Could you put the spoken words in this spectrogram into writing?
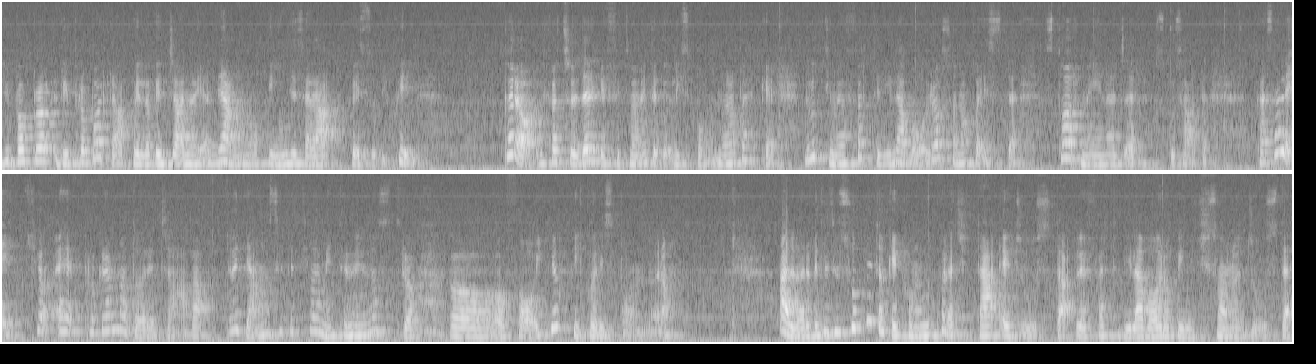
riproporrà quello che già noi abbiamo, quindi sarà questo di qui. Però vi faccio vedere che effettivamente corrispondono perché le ultime offerte di lavoro sono queste, Store Manager, scusate, Casalecchio e programmatore Java. Vediamo se effettivamente nel nostro uh, foglio qui corrispondono. Allora, vedete subito che comunque la città è giusta, le offerte di lavoro quindi ci sono giuste,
